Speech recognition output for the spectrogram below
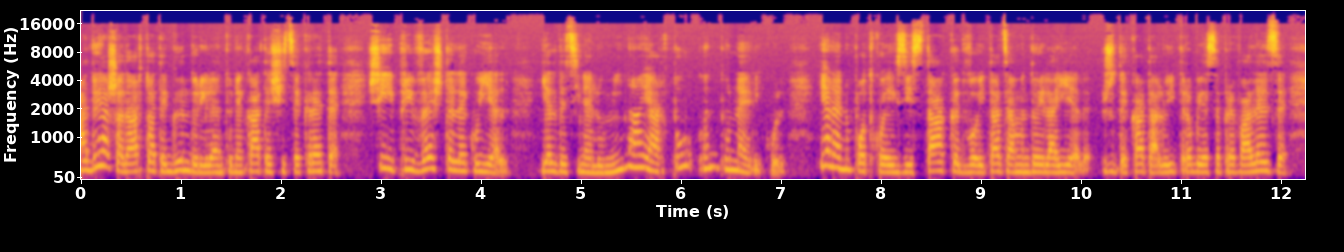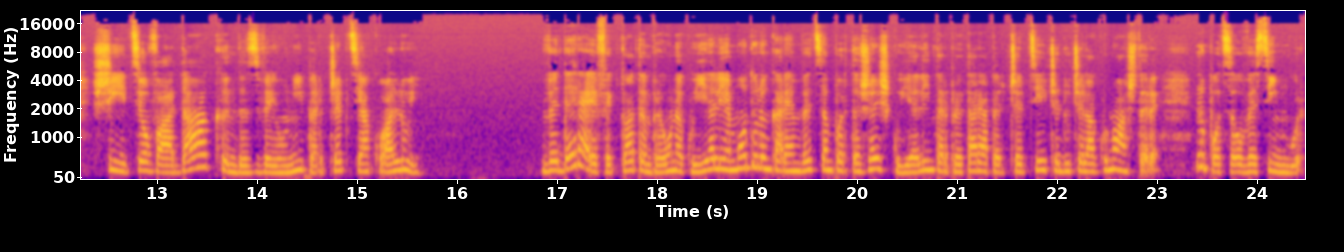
Adu-i așadar toate gândurile întunecate și secrete și privește-le cu el. El deține lumina, iar tu întunericul. Ele nu pot coexista cât vă uitați amândoi la ele. Judecata lui trebuie să prevaleze și ți-o va da când îți vei uni percepția cu a lui. Vederea efectuată împreună cu el e modul în care înveți să împărtășești cu el interpretarea percepției ce duce la cunoaștere. Nu poți să o vezi singur.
